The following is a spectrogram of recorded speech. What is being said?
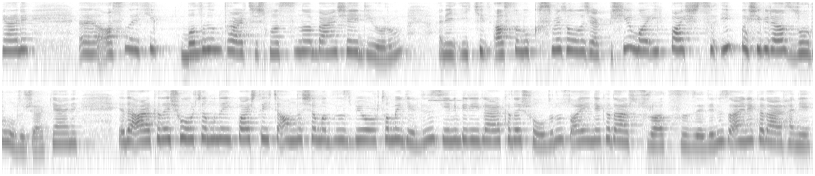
Yani e, aslında iki balığın tartışmasına ben şey diyorum. Hani iki aslında bu kısmet olacak bir şey ama ilk başta ilk başı biraz zor olacak. Yani ya da arkadaş ortamında ilk başta hiç anlaşamadığınız bir ortama girdiniz. Yeni biriyle arkadaş oldunuz. Ay ne kadar suratsız dediniz. Ay ne kadar hani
